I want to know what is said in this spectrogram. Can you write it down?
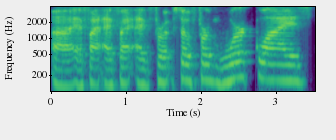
Uh, if I, if I, I for, so for work wise,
